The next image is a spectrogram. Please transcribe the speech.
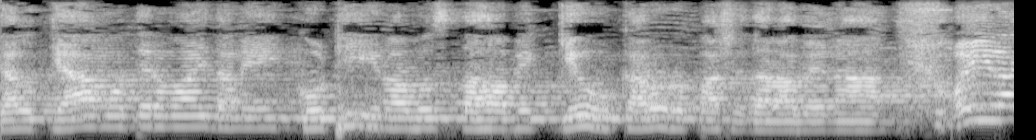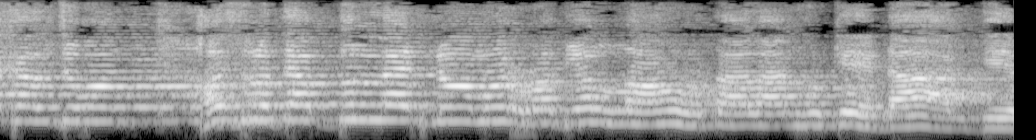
কাল কেয়ামতের ময়দানে কঠিন অবস্থা হবে, কেউ কারোর পাশে দাঁড়াবে না। ওই রাখাল যুবক ডাক দিয়ে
